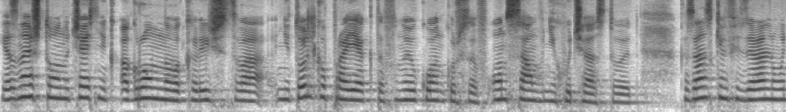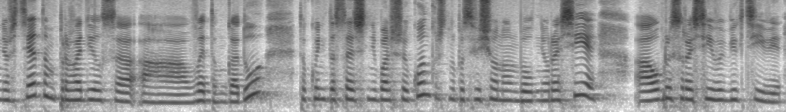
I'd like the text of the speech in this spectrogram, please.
Я знаю, что он участник огромного количества не только проектов, но и конкурсов. Он сам в них участвует. Казанским федеральным университетом проводился а, в этом году такой достаточно небольшой конкурс, но посвящен он был Дню России, а, образ России в объективе,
